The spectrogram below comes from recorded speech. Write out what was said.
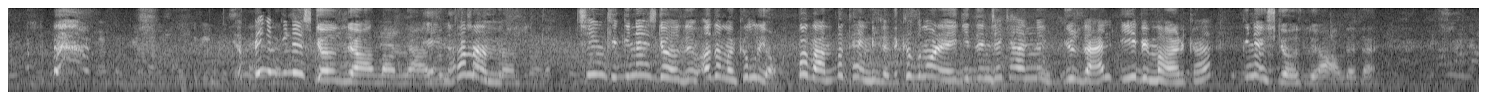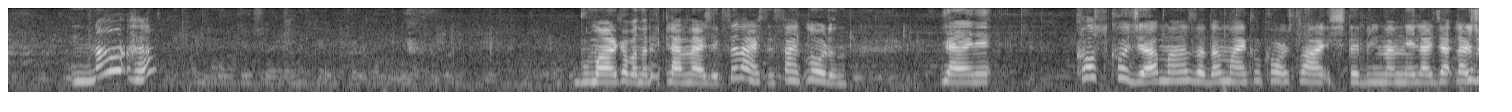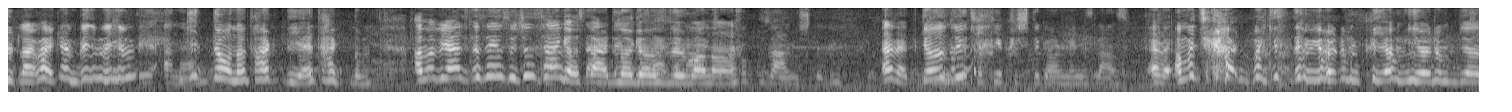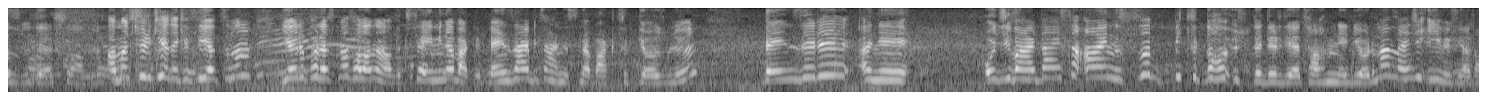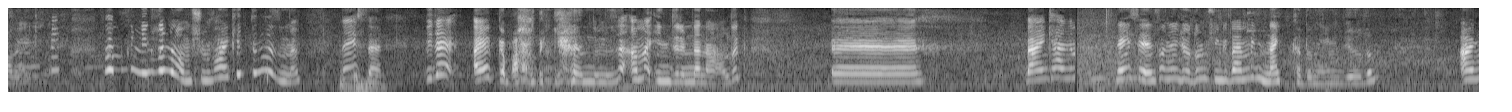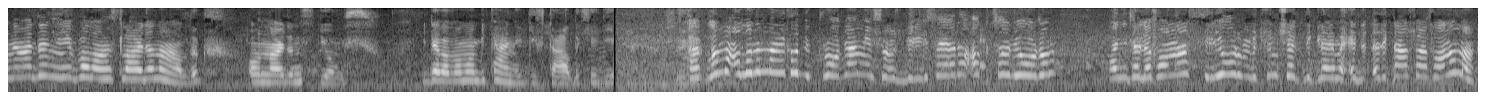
Benim güneş gözlüğü almam lazım tamam mı? Çünkü güneş gözlüğüm adam akıllı yok. Babam da tembihledi. Kızım oraya gidince kendine güzel, iyi bir marka güneş gözlüğü al dedi. Ne? Ha? Bu marka bana reklam verecekse versin. Saint Laurent. Yani koskoca mağazada Michael Kors'lar işte bilmem neler, cartlar, curtlar varken benim elim gitti ona tak diye taktım. Ama birazcık da senin suçun sen gösterdin o gözlüğü bana. Çok güzelmiş dedim. Evet gözlüğü çok yakıştı görmeniz lazım. evet ama çıkartmak istemiyorum kıyamıyorum gözlüğü. Şu anda Ama Türkiye'deki fiyatının yarı parasına falan aldık. Seymine baktık. Benzer bir tanesine baktık gözlüğün. Benzeri hani o civardaysa aynısı bir tık daha üsttedir diye tahmin ediyorum. Ben bence iyi bir fiyat aldık. Ben bugün ne güzel olmuşum fark ettiniz mi? Neyse. Bir de ayakkabı aldık kendimize ama indirimden aldık. Ee, ben kendim... Neyse en son ne diyordum? Çünkü ben bir Nike kadınıyım diyordum. Anneme de New Balance'lardan aldık. Onlardan istiyormuş. Bir de babama bir tane gift aldık hediye. Saklama alanımla alakalı bir problem yaşıyoruz. Bilgisayara aktarıyorum. Hani telefondan siliyorum bütün çektiklerimi editledikten sonra falan ama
